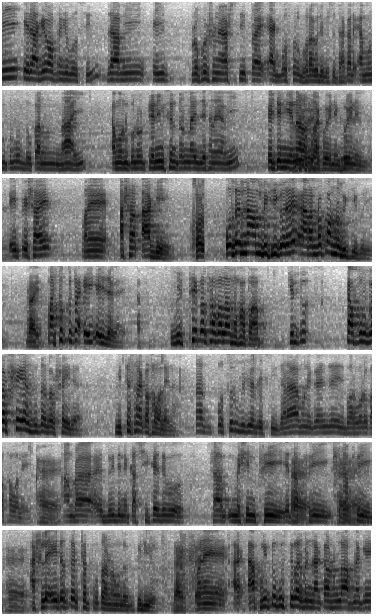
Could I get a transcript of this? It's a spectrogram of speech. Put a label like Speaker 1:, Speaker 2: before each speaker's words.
Speaker 1: আমি এর আগেও আপনাকে বলছি যে আমি এই প্রফেশনে আসছি প্রায় এক বছর ঘোরাঘুরি করছি। ঢাকার এমন কোনো দোকান নাই এমন কোনো ট্রেনিং সেন্টার নাই যেখানে আমি এটা নিয়ে নাড়াচাড়া করিনি ঘুরি নেই। এই পেশায় মানে আসার আগে ওদের নাম বিক্রি করে আর আমরা পণ্য বিক্রি করি। পার্থক্যটা এই এই জায়গায়।
Speaker 2: আচ্ছা।
Speaker 1: মিথ্যে কথা বলা মহাপাপ কিন্তু কাপড় ব্যবসায়ী আর জুতা ব্যবসায়ীরা মিথ্যে ছাড়া কথা বলে না। আর প্রচুর ভিডিও দেখছি যারা মনে করেন যে বড় বড় কথা বলে
Speaker 2: হ্যাঁ।
Speaker 1: আমরা দুই দিনে কাজ শিখিয়ে দেবো মেশিন ফ্রি এটা
Speaker 2: হ্যাঁ,
Speaker 1: ফ্রি সেটা
Speaker 2: হ্যাঁ,
Speaker 1: ফ্রি
Speaker 2: হ্যাঁ।
Speaker 1: আসলে এটা তো একটা প্রতারণামূলক ভিডিও মানে আপনি তো বুঝতে পারবেন না কারণ হলো আপনাকে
